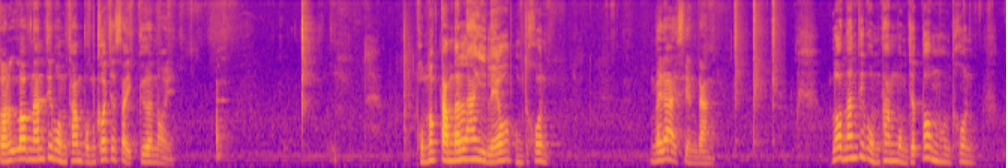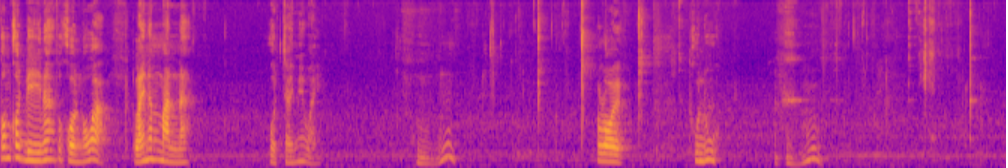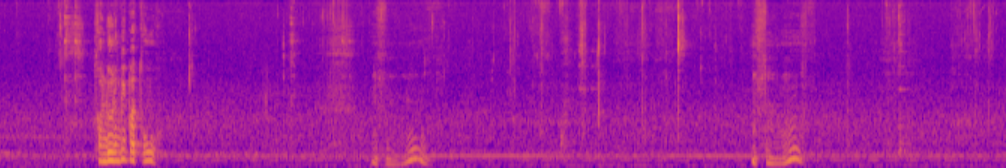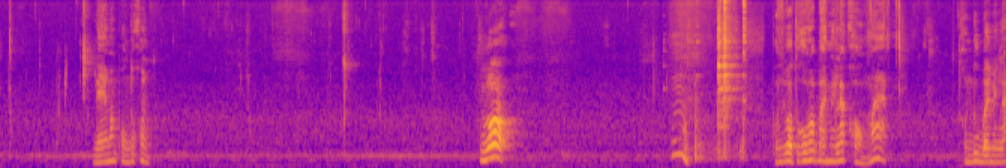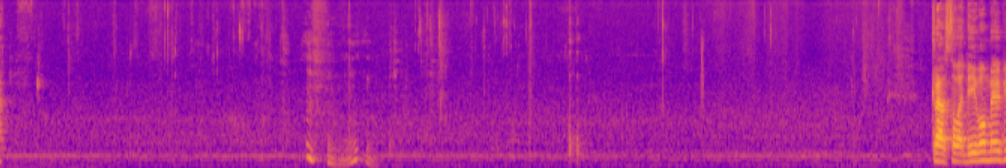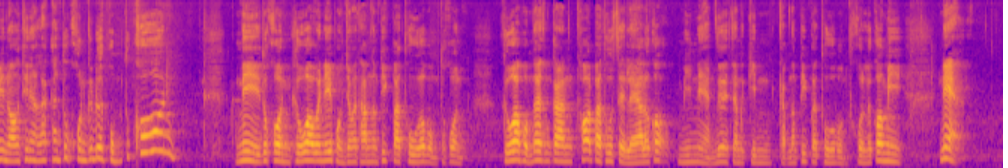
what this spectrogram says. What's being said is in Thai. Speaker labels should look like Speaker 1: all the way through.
Speaker 1: ตอนรอบนั้นที่ผมทำผมก็จะใส่เกลือหน่อย ผมต้องตำด้านล่างอีกแล้วครับผมทุกคน ไม่ได้เสียงดัง รอบนั้นที่ผมทำผมจะต้มผมทุกคน ต้มก็ดีนะ ทุกคนเพราะว่าไร้น้ำมันนะ อดใจไม่ไหวหือร่อย ทุนดูทนดูน้ำพริกปลาทู แหนมครับผมทุกคนว่าอืมผมจะบอกทุกคนว่าใบแมงลักของมาก ทนดูใบแมงลัก กราบสวัสดีพ่อแม่พี่น้องที่น่ารักกันทุกคนก็ด้วยผมทุกคน นี่ทุกคนคือว่าวันนี้ผมจะมาทำน้ำพริกปลาทูครับผมทุกคน คือว่าผมได้ทำการทอดปลาทูเสร็จแล้ว แล้วก็มีแหนมด้วยจะมากินกับน้ำพริกปลาทูครับผมทุกคนแล้วก็มีเนี่ย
